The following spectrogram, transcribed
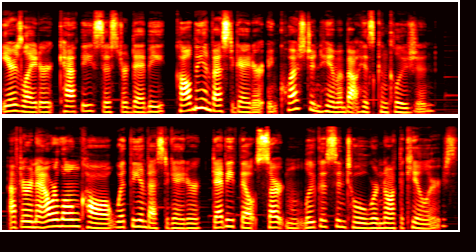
Years later, Kathy's sister Debbie called the investigator and questioned him about his conclusion. After an hour long call with the investigator, Debbie felt certain Lucas and Toole were not the killers.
